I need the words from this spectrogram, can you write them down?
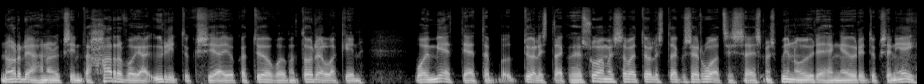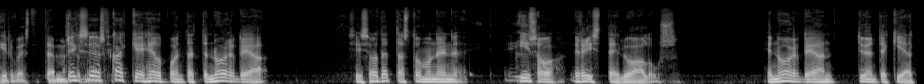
Nordeahan on yksi niitä harvoja yrityksiä, joka työvoima todellakin voi miettiä, että työllistääkö he Suomessa vai työllistääkö se Ruotsissa. Esimerkiksi minun yhden hengen yritykseni ei hirveästi tämmöistä Eikö se olisi kaikkein helpointa, että Nordea, siis otettaisiin tuommoinen iso risteilyalus. Ja Nordean työntekijät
